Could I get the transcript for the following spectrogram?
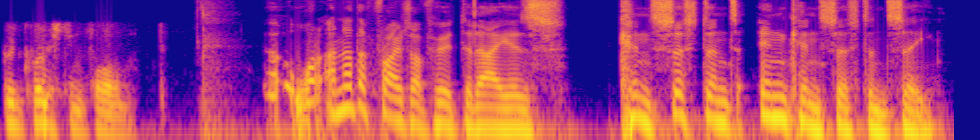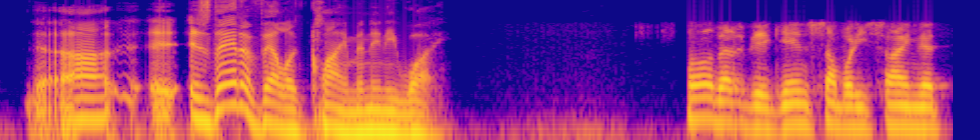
Good question for them. Uh, what another phrase I've heard today is consistent inconsistency. Uh, is that a valid claim in any way? Well, that'd be again somebody saying that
